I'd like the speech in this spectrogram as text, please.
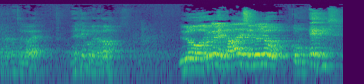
La respuesta es la B. Es el tiempo que tardó. Lo otro que le estaba diciendo yo con X,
